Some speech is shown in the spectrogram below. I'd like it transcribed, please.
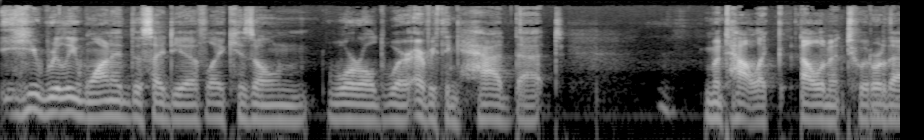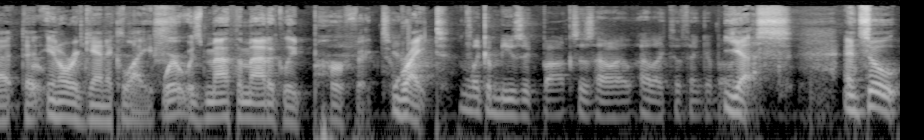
he really wanted this idea of like his own world where everything had that metallic element to it or that, that inorganic life. Where it was mathematically perfect. right. Like a music box is how I, I like to think about it. Yes. And so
